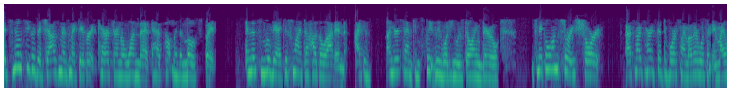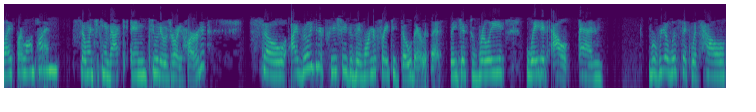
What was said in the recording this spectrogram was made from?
It's no secret that Jasmine is my favorite character and the one that has helped me the most, but in this movie, I just wanted to hug Aladdin. I could understand completely what he was going through. To make a long story short, as my parents got divorced, my mother wasn't in my life for a long time. So when she came back into it, it was really hard. So I really did appreciate that they weren't afraid to go there with this. They just really laid it out and were realistic with how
